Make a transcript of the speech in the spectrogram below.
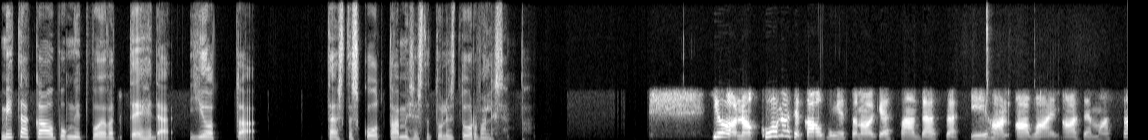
mitä kaupungit voivat tehdä, jotta tästä skuuttaamisesta tulisi turvallisempaa? Joo, no kunnat ja kaupungit on oikeastaan tässä ihan avainasemassa.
